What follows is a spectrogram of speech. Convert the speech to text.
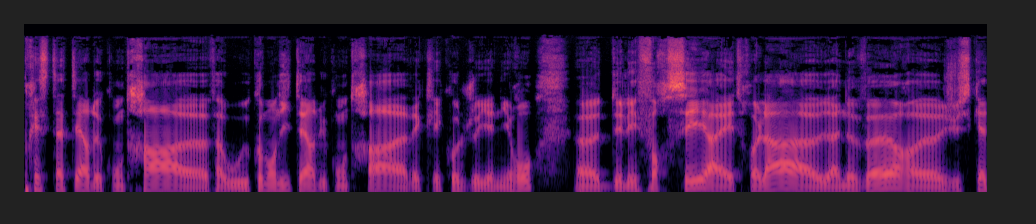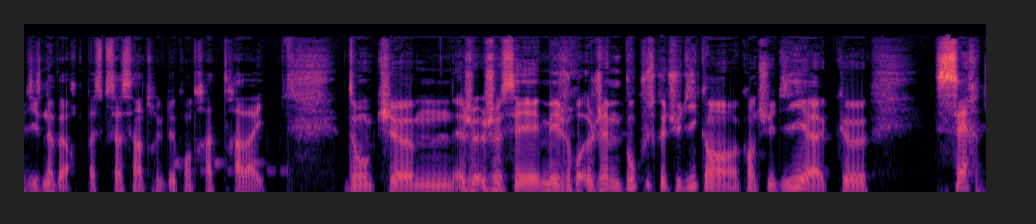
prestataire de contrat, enfin ou commanditaire du contrat avec les coachs de Yaniro, de les forcer à être là à 9h jusqu'à 19h parce que ça c'est un truc de contrat de travail. Donc je, je sais, mais j'aime beaucoup ce que tu dis quand, quand tu dis que certes,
